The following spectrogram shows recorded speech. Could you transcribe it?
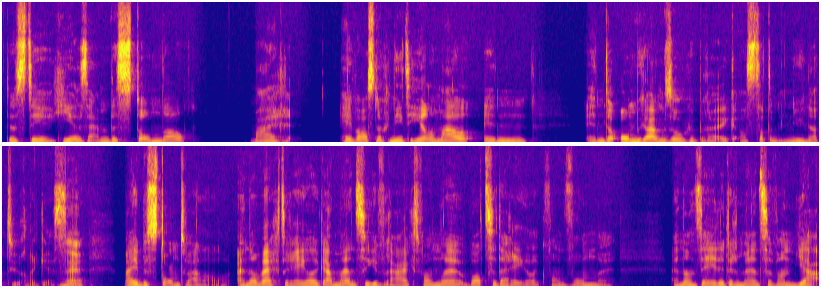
Dus de gsm bestond al, maar hij was nog niet helemaal in, in de omgang zo gebruik als dat hem nu natuurlijk is. Hè? Maar hij bestond wel al. En dan werd er eigenlijk aan mensen gevraagd van uh, wat ze daar eigenlijk van vonden. En dan zeiden er mensen van ja,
